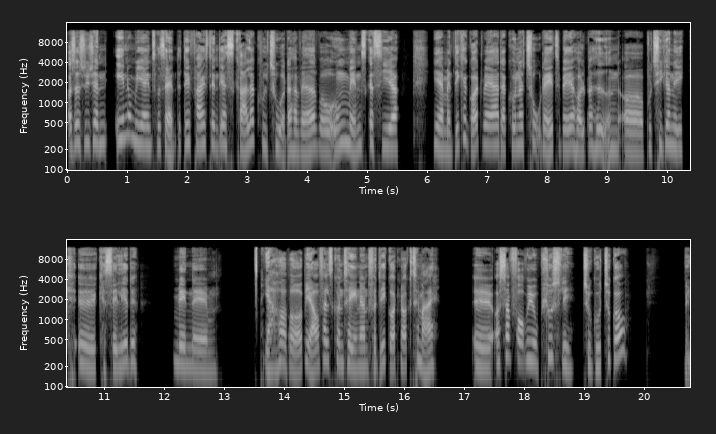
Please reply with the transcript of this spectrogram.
Og så synes jeg, den endnu mere interessante, det er faktisk den der skralderkultur, der har været, hvor unge mennesker siger, jamen det kan godt være, at der kun er to dage tilbage af holdbarheden, og butikkerne ikke øh, kan sælge det. Men øh, jeg hopper op i affaldskontaineren, for det er godt nok til mig. Øh, og så får vi jo pludselig too good to go. Men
